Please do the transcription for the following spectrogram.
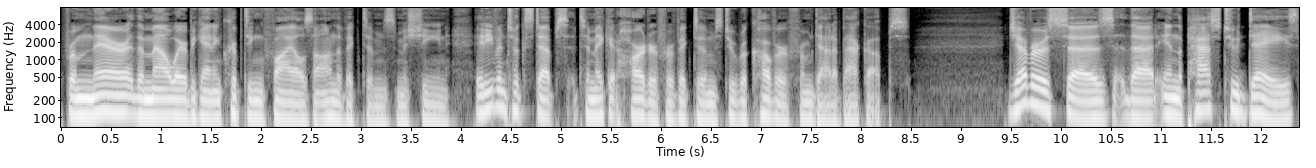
From there, the malware began encrypting files on the victim's machine. It even took steps to make it harder for victims to recover from data backups. Gevers says that in the past two days,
